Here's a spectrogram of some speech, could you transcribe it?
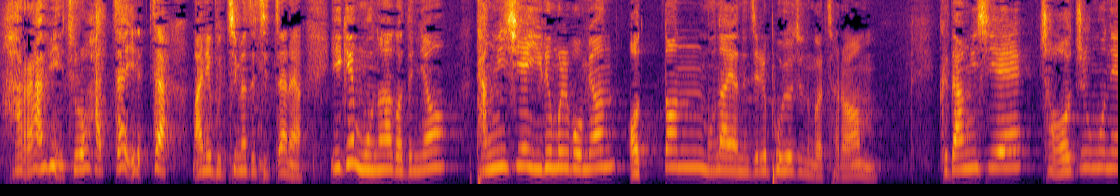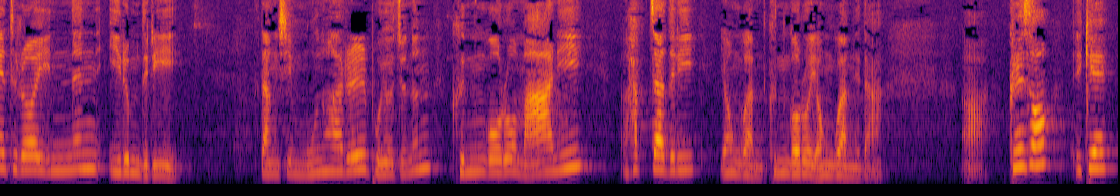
하람이 주로 하자 예자 많이 붙이면서 짓잖아요. 이게 문화거든요. 당시의 이름을 보면 어떤 문화였는지를 보여주는 것처럼 그 당시에 저주문에 들어있는 이름들이 그 당시 문화를 보여주는 근거로 많이 학자들이 연구합니다. 근거로 연구합니다. 아, 그래서 이렇게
